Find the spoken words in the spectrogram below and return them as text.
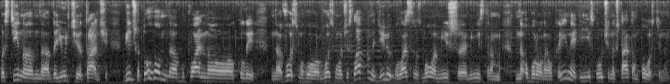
Постійно дають транші. Більше того, буквально коли е, 8, 8 числа в неділю відбулася розмова між міністром оборони України і Сполучених Штатів Остіном.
